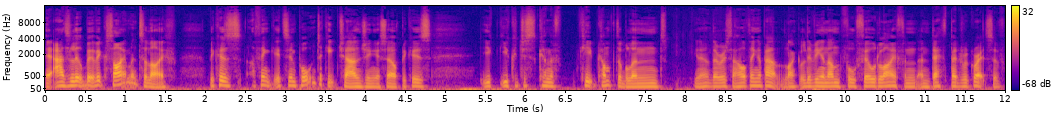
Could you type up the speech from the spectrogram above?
it adds a little bit of excitement to life because I think it's important to keep challenging yourself because you you could just kind of keep comfortable and you know there is the whole thing about like living an unfulfilled life and, and deathbed regrets of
